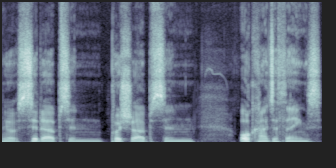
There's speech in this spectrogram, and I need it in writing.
you know, sit ups and push ups and all kinds of things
